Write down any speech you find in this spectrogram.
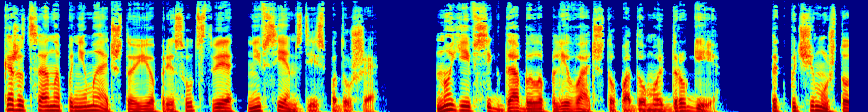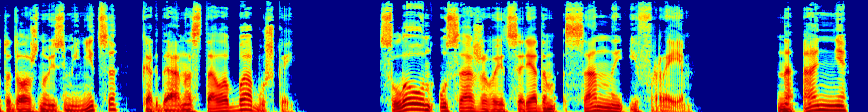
Кажется, она понимает, что ее присутствие не всем здесь по душе. Но ей всегда было плевать, что подумают другие. Так почему что-то должно измениться, когда она стала бабушкой? Слоун усаживается рядом с Анной и Фреем. На Анне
